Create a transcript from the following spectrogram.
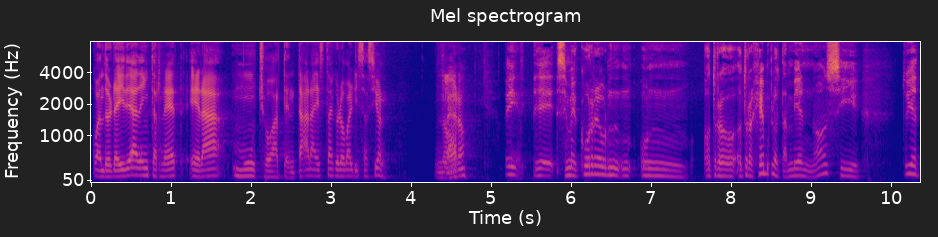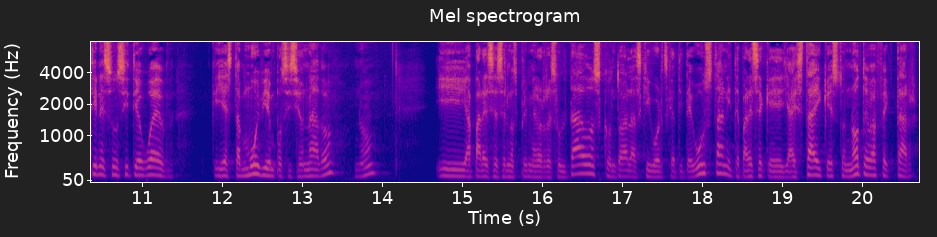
Cuando la idea de Internet era mucho atentar a esta globalización. Claro. Eh, se me ocurre un, un, otro, otro ejemplo también, ¿no? Si tú ya tienes un sitio web que ya está muy bien posicionado, ¿no? Y apareces en los primeros resultados con todas las keywords que a ti te gustan y te parece que ya está y que esto no te va a afectar,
